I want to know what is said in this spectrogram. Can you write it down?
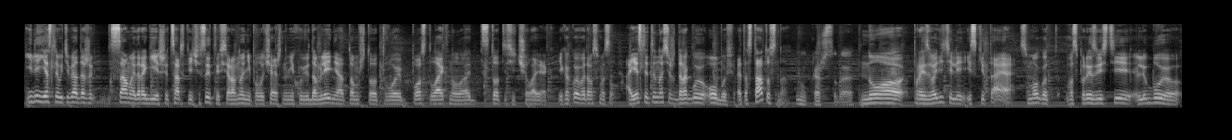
Или если у тебя даже самые дорогие швейцарские часы, ты все равно не получаешь на них уведомления о том, что твой пост лайкнуло 100 тысяч человек. И какой в этом смысл? А если ты носишь дорогую обувь, это статусно? Ну, кажется, да. Но производители из Китая смогут воспроизвести любую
